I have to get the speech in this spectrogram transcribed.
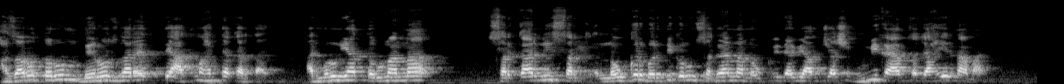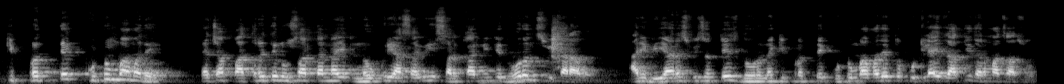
हजारो तरुण बेरोजगार आहेत ते आत्महत्या करतायत. आणि म्हणून या तरुणांना सरकारने सर नोकर भरती करून सगळ्यांना नोकरी द्यावी. आमची अशी भूमिका आहे आमचा जाहीरनामा आहे की प्रत्येक कुटुंबामध्ये त्याच्या पात्रतेनुसार त्यांना एक नोकरी असावी सरकारने ते धोरण स्वीकारावं. आणि बी आर एस पीचं तेच धोरण आहे की प्रत्येक कुटुंबामध्ये तो कुठल्याही जाती धर्माचा असो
